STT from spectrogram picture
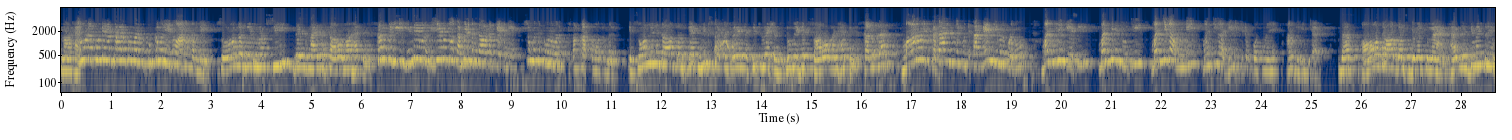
nor happy. చూడకుండినంత వరకు మనకు దుఃఖము లేదు ఆనందం లేదు So long as we do not see, there is neither sorrow nor happiness. కనుక ఈ ఇంద్రియములు విషయముతో సమ్మిళితం కావడం చేతనే సుఖ దుఃఖములు మనకు సంప్రాప్తమవుతున్నవి It's only when the organs get mixed up with various situations do we get sorrow and happiness. కనుక మానవునికి ప్రసాదించినటువంటి సర్వేంద్రియములు కూడా మంచిని చేసి మంచిని చూచి మంచిగా ఉండి మంచిగా జీవించడం కోసమే అనుగ్రహించాడు Thus, all the organs given to man have been given to him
